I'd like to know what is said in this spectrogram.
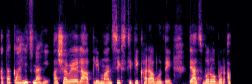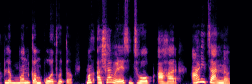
आता काहीच नाही. अशा वेळेला आपली मानसिक स्थिती खराब होते. त्याचबरोबर आपलं मन कमकुवत होतं. मग अशा वेळेस झोप आहार आणि चालणं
